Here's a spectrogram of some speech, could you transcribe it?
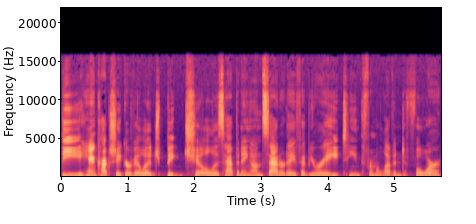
The Hancock Shaker Village Big Chill is happening on Saturday, February 18th from 11 to 4.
